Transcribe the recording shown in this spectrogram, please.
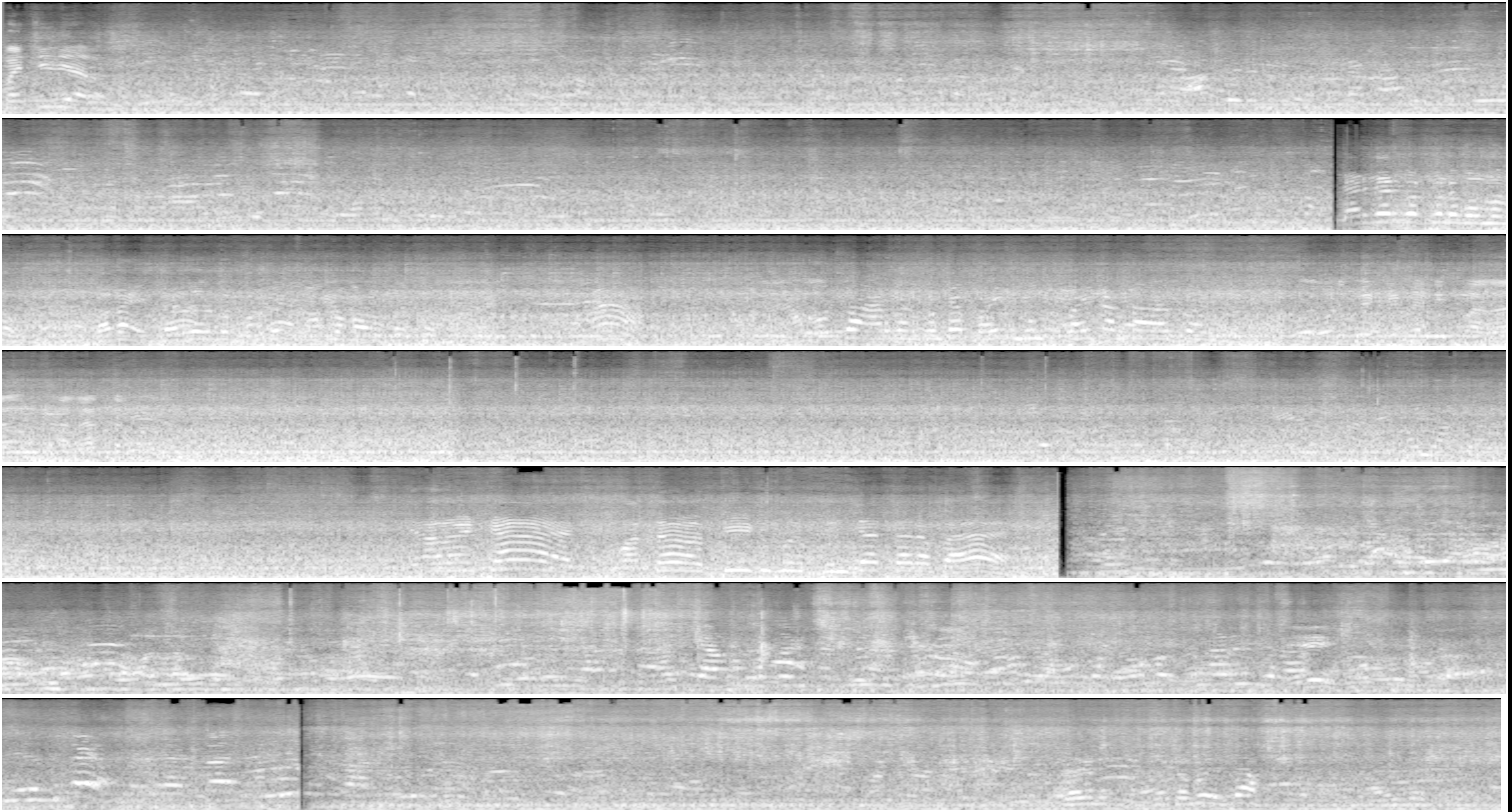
પચી જાય Thank you. దర్జర్ కొట్టుకుంటే బొమ్మను బాబాయ్ దర్జర్ కొట్టుకుంటే లోపల బాబు మొత్తం ఆడమనుకుంటే బయట ముందు బయట అంతా ఆడుకోండి కొత్త 哎，怎么回事？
